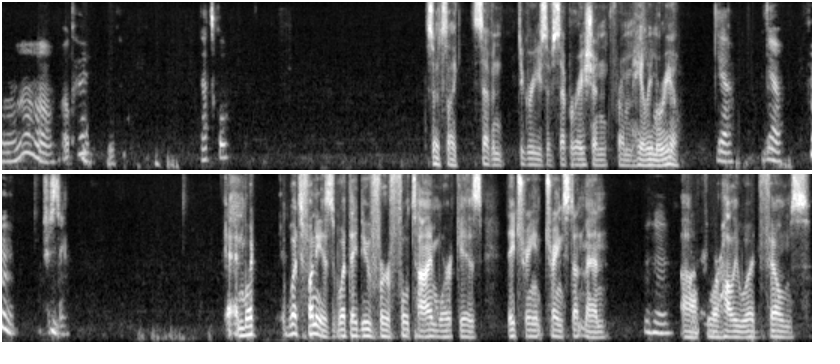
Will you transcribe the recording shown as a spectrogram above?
Oh, okay. That's cool. So it's like seven degrees of separation from Haley Murillo. Yeah. Yeah. Hmm. Interesting. And what what's funny is what they do for full time work is they train train stuntmen hmm uh, for Hollywood films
